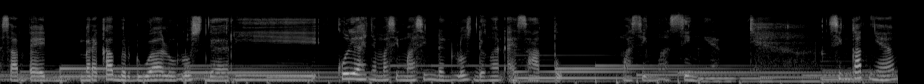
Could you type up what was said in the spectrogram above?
sampai mereka berdua lulus dari kuliahnya masing-masing dan lulus dengan S1 masing-masing ya. Singkatnya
